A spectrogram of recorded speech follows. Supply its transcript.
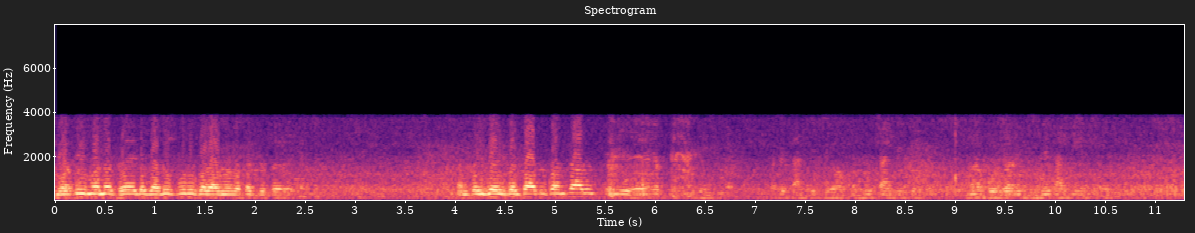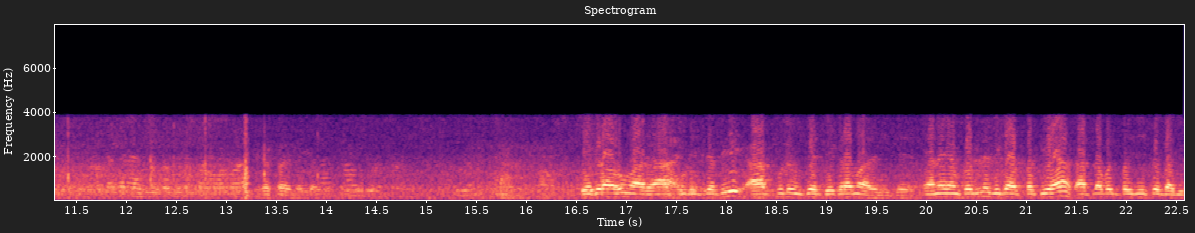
મોટી એટલે પૂરું કરવાનું વખત પછી છે અમુક શાંતિ છે મને ભોજવાની જીવની શાંતિ ઠેકડા હું મારે? આઠ ફૂટ ઊંચેથી આઠ ઊંચે ઠેકડા મારે નીચે. એને એમ નથી કે પતિ આટલા પછી પૈસે ભાગી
